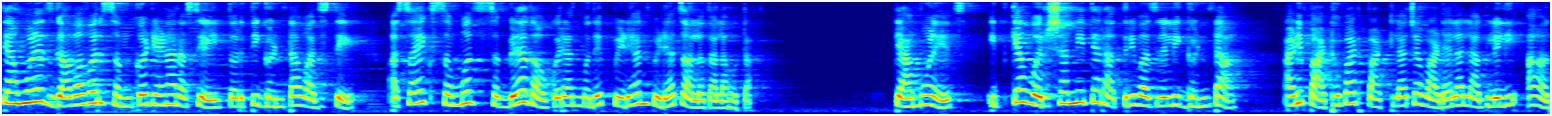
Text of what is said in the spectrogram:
त्यामुळेच गावावर संकट येणार असेल तर ती घंटा वाजते असा एक समज सगळ्या गावकऱ्यांमध्ये पिढ्यानपिढ्या चालत आला होता. त्यामुळेच इतक्या वर्षांनी त्या रात्री वाजलेली घंटा आणि पाठोपाठ पाटलाच्या वाड्याला लागलेली आग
